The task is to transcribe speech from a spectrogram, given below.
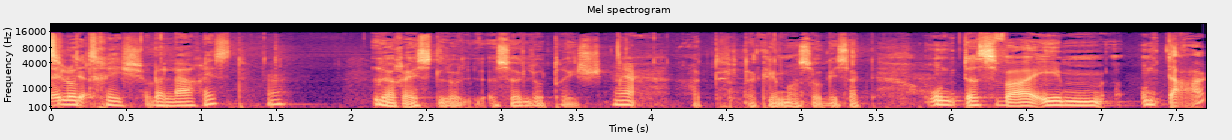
L'Autriche oder La Rest? Hm? Le Rest, also L'Autriche, ja. hat der Clement so gesagt. Und das war eben, und da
